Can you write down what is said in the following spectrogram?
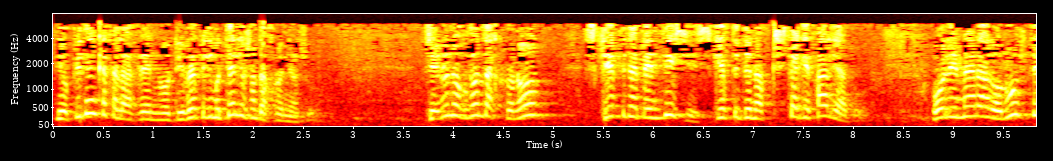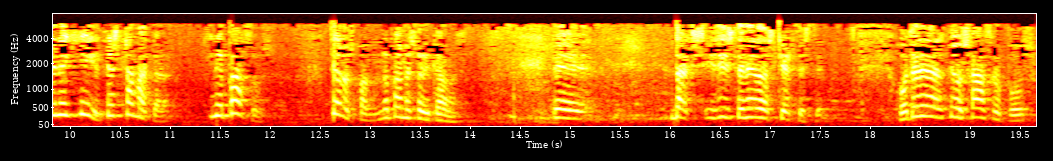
οι οποίοι δεν καταλαβαίνουν ότι πρέπει να τέλειωσαν τα χρόνια σου. Και ενώ είναι 80 χρονών σκέφτεται επενδύσει, σκέφτεται να αυξήσει τα κεφάλια του. Όλη μέρα ο νους του είναι εκεί, δεν σταματά. Είναι πάθος. Τέλος πάντων, να πάμε στα δικά μας. Ε, εντάξει, εσείς δεν να σκέφτεστε. Όταν ένας νέος άνθρωπος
